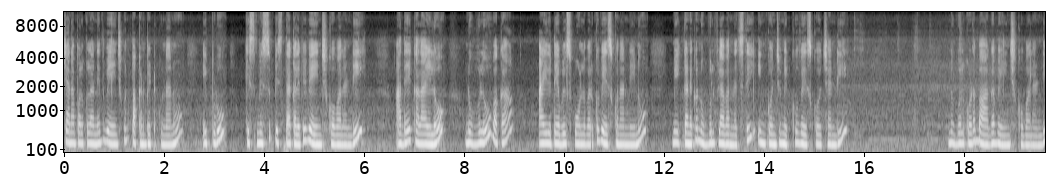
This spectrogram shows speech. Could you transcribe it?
శనగపలుకులు అనేది వేయించుకొని పక్కన పెట్టుకున్నాను. ఇప్పుడు కిస్మిస్ పిస్తా కలిపి వేయించుకోవాలండి. అదే కళాయిలో నువ్వులు ఒక ఐదు టేబుల్ స్పూన్ల వరకు వేసుకున్నాను నేను. మీకు కనుక నువ్వుల ఫ్లేవర్ నచ్చితే ఇంకొంచెం ఎక్కువ వేసుకోవచ్చండి. నువ్వులు కూడా బాగా వేయించుకోవాలండి.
